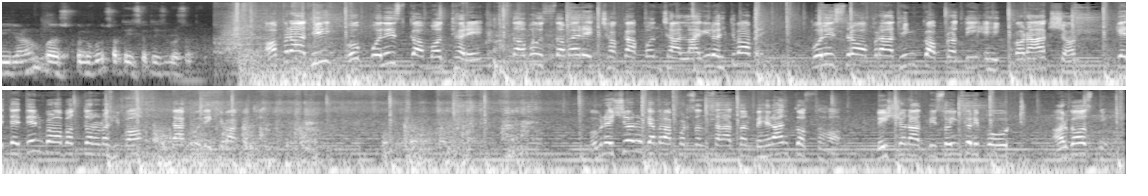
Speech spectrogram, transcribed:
दी जन वयस्क लोक सतैश सतैश वर्ष अपराधी और पुलिस का मध्य सबु समय छका पंछा लगी रही पुलिस अपराधी प्रति कड़ा आक्शन केतेदिन बलबत्तर रु देखा कथा Bhubaneswar camera person Sanatan Behera Biswanath Bishoi report Argus news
